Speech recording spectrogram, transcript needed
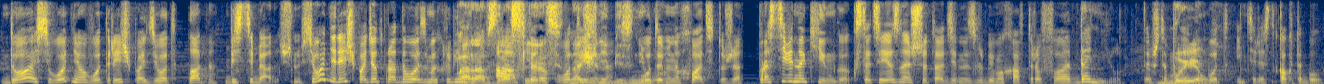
да, сегодня вот речь пойдет. Ладно, без тебя начну. Сегодня речь пойдет про одного из моих любимых Пора взрослеть. авторов. Вот Начни именно. без него. Вот именно, хватит уже. Про Стивена Кинга. Кстати, я знаю, что это один из любимых авторов э, Данила. Так что Был. мне будет интересно. Как это был?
